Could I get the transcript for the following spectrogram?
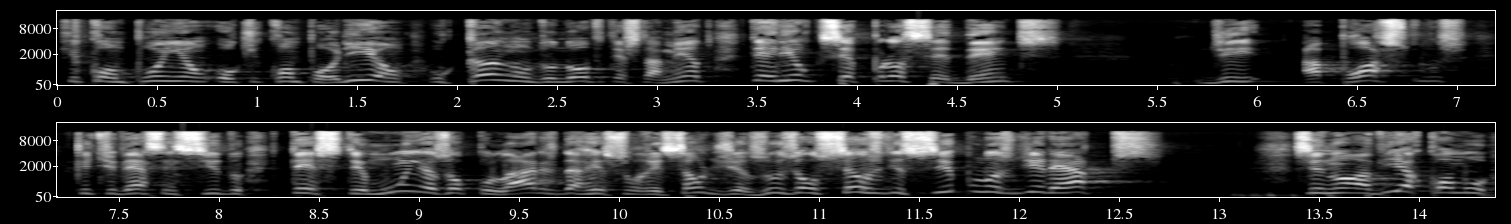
que compunham ou que comporiam o cânon do Novo Testamento teriam que ser procedentes de apóstolos que tivessem sido testemunhas oculares da ressurreição de Jesus ou seus discípulos diretos. Se não havia como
